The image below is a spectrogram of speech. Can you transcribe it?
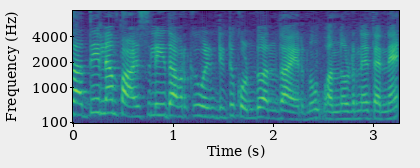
സദ്യയെല്ലാം പാഴ്സൽ ചെയ്ത് അവർക്ക് വേണ്ടിയിട്ട് കൊണ്ടുവന്നതായിരുന്നു. വന്ന ഉടനെ തന്നെ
